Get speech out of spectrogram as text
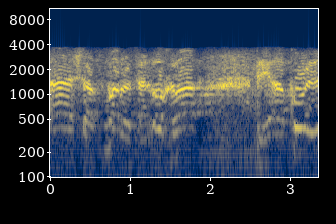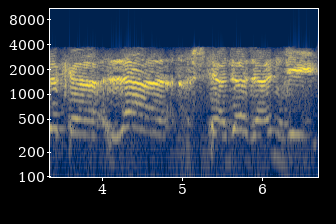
آسف مرة أخرى لأقول لك لا استعداد عندي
